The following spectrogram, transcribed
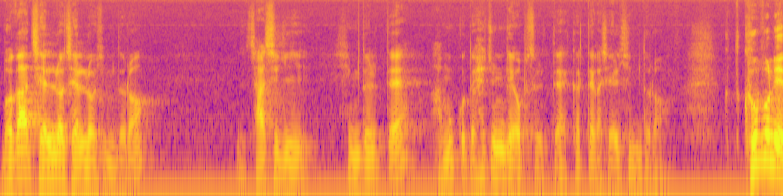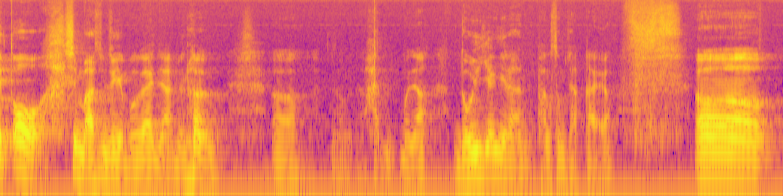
뭐가 젤로 젤로 힘들어? 자식이 힘들 때 아무것도 해준 게 없을 때 그때가 제일 힘들어. 그- 그분이 또 하신 말씀 중에 뭐가 있냐면은 어, 한- 뭐냐 노희경이라는 방송 작가예요. 어,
